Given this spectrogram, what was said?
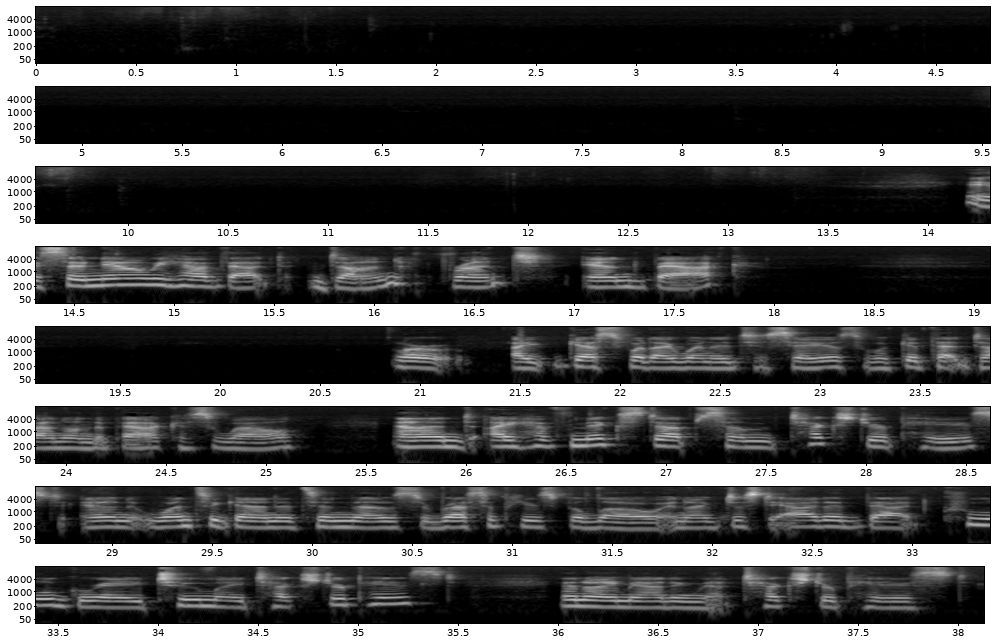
Okay, so now we have that done, front and back. Or I guess what I wanted to say is we'll get that done on the back as well. And I have mixed up some texture paste, and once again, it's in those recipes below. And I've just added that cool gray to my texture paste, and I'm adding that texture paste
